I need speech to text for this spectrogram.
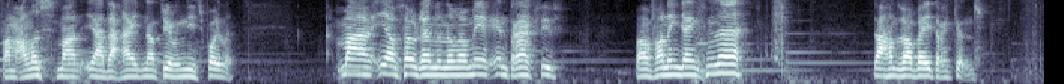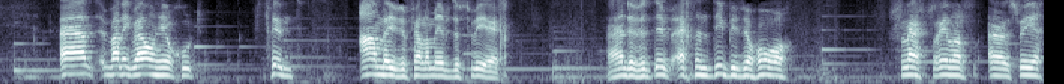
van alles, maar ja, daar ga je natuurlijk niet spoilen. Maar ja, zo zijn er nog wel meer interacties waarvan ik denk, nee, daar had wel beter gekund. En wat ik wel heel goed vind aan deze film is de sfeer. En dus het is echt een typische horror slash thriller uh, sfeer.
